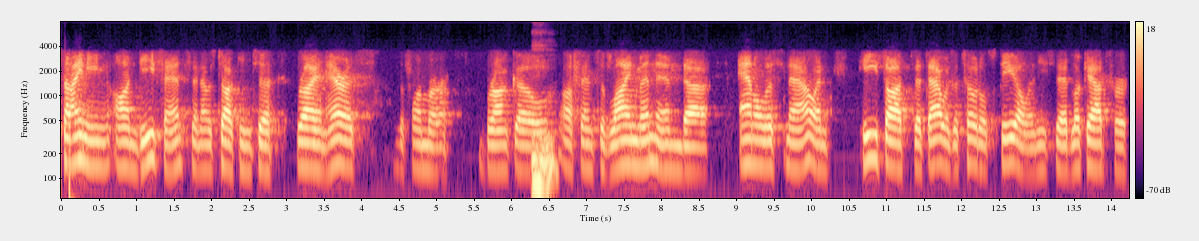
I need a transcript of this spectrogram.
signing on defense. And I was talking to Ryan Harris, the former Bronco mm-hmm. offensive lineman and uh, analyst now. And he thought that that was a total steal, and he said, "Look out for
